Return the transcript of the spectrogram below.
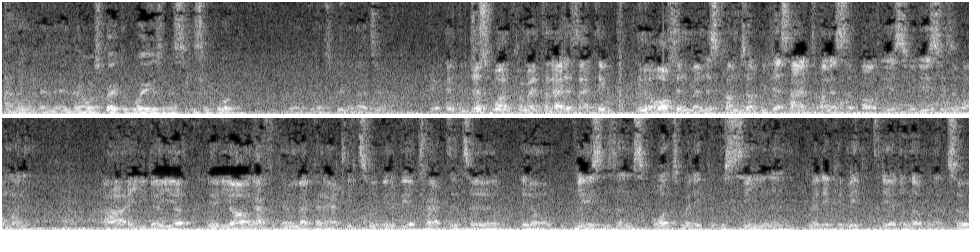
um, in, in, their own respective ways, and it's, it's important. You, you want to speak on that too? Just one comment, and that is, I think you know, often when this comes up, we just aren't honest about the issue. The issue is about money uh, you got your, young African American athletes who are going to be attracted to you know places and sports where they can be seen and where they can make it to the other level. And so,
